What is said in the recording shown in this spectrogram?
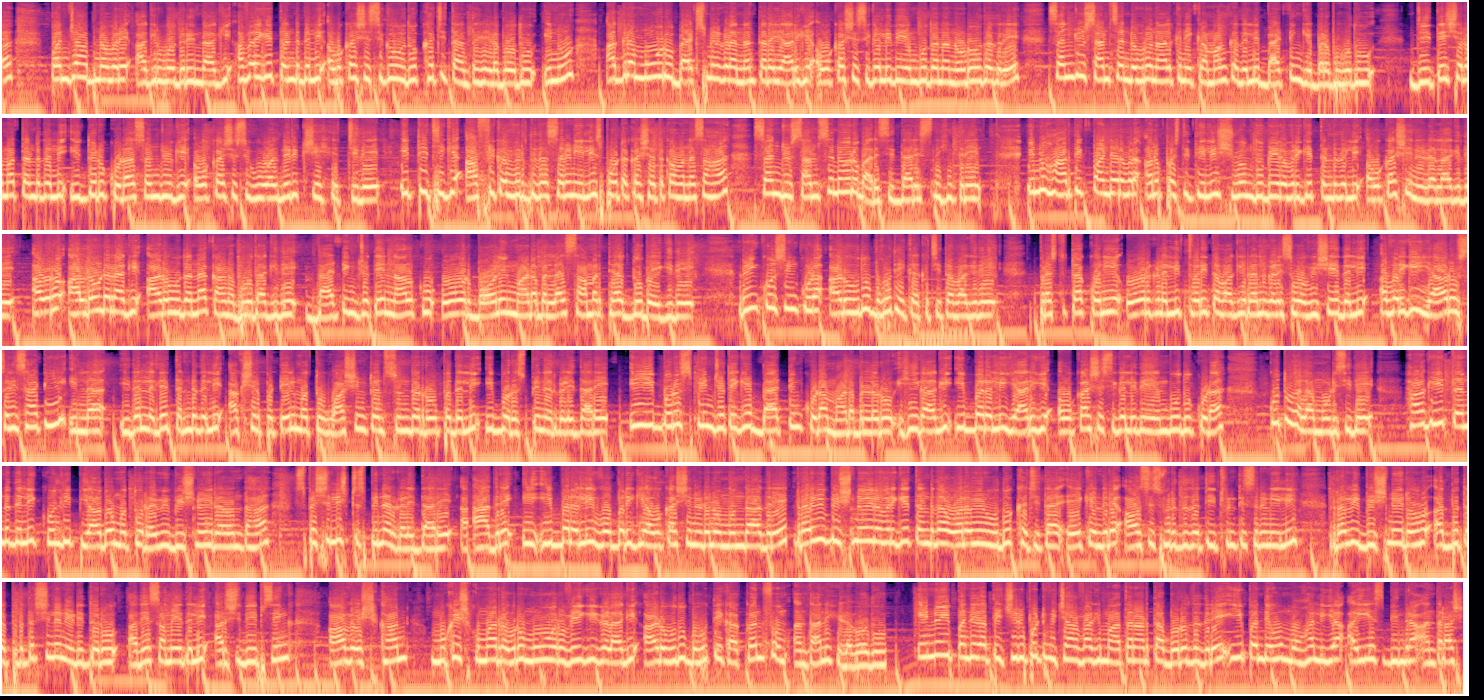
ಪಂಜಾಬ್ನವರೇ ಆಗಿರುವುದರಿಂದಾಗಿ ಅವರಿಗೆ ತಂಡದಲ್ಲಿ ಅವಕಾಶ ಸಿಗುವುದು ಖಚಿತ ಅಂತ ಹೇಳಬಹುದು. ಇನ್ನು ಅಗ್ರ ಮೂರು ಬ್ಯಾಟ್ಸ್ಮನ್ಗಳ ನಂತರ ಯಾರಿಗೆ ಅವಕಾಶ ಸಿಗಲಿದೆ ಎಂಬುದನ್ನು ನೋಡುವುದಾದರೆ ಸಂಜು ಸ್ಯಾಮ್ಸನ್ ಅವರು ನಾಲ್ಕನೇ ಕ್ರಮಾಂಕದಲ್ಲಿ ಬ್ಯಾಟಿಂಗ್ಗೆ ಬರಬಹುದು. ಜಿತೇಶ್ ಶರ್ಮಾ ತಂಡದಲ್ಲಿ ಇದ್ದರೂ ಕೂಡ ಸಂಜುಗೆ ಅವಕಾಶ ಸಿಗುವ ನಿರೀಕ್ಷೆ ಹೆಚ್ಚಿದೆ. ಇತ್ತೀಚೆಗೆ ಆಫ್ರಿಕಾ ವಿರುದ್ಧದ ಸರಣಿಯಲ್ಲಿ ಸ್ಫೋಟಕ ಶತಕವನ್ನು ಸಹ ಸಂಜು ಸ್ಯಾಮ್ಸನ್ ಅವರು ಬಾರಿಸಿದ್ದಾರೆ ಸ್ನೇಹಿತರೆ. ಇನ್ನು ಹಾರ್ದಿಕ್ ಪಾಂಡ್ಯರವರ ಅನುಪಸ್ಥಿತಿಯಲ್ಲಿ ಶಿವಂ ದುಬೆ ರವರಿಗೆ ತಂಡದಲ್ಲಿ ಅವಕಾಶ ನೀಡಲಾಗಿದೆ. ಅವರು ಆಲ್ರೌಂಡರ್ ಆಗಿ ಆಡುವುದನ್ನು ಕಾಣಬಹುದಾಗಿದೆ. ಬ್ಯಾಟಿಂಗ್ ಜೊತೆ ನಾಲ್ಕು ಓವರ್ ಬೌಲಿಂಗ್ ಮಾಡಬಲ್ಲ ಸಾಮರ್ಥ್ಯ ದುಬೆಗಿದೆ. ರಿಂಕು ಸಿಂಗ್ ಕೂಡ ಆಡುವುದು ಬಹುತೇಕ ಖಚಿತವಾಗಿದೆ. ಪ್ರಸ್ತುತ ಕೊನೆಯ ಓವರ್ಗಳಲ್ಲಿ ತ್ವರಿತವಾಗಿ ರನ್ ಗಳಿಸುವ ವಿಷಯದಲ್ಲಿ ಅವರಿಗೆ ಯಾರೂ ಸರಿಸಾಟಿಯೇ ಇಲ್ಲ. ಇದಲ್ಲದೆ ತಂಡದಲ್ಲಿ ಅಕ್ಷರ್ ಪಟೇಲ್ ಮತ್ತು ವಾಷಿಂಗ್ಟನ್ ಸುಂದರ್ ರೂಪದಲ್ಲಿ ಇಬ್ಬರು ಸ್ಪಿನ್ನರ್ ಗಳಿದ್ದಾರೆ ಈ ಇಬ್ಬರು ಸ್ಪಿನ್ ಜೊತೆಗೆ ಬ್ಯಾಟಿಂಗ್ ಕೂಡ ಮಾಡಬಲ್ಲರು. ಹೀಗಾಗಿ ಇಬ್ಬರಲ್ಲಿ ಯಾರಿಗೆ ಅವಕಾಶ ಸಿಗಲಿದೆ ಎಂಬುದು ಕೂಡ ಕುತೂಹಲ ಮೂಡಿಸಿದೆ. ಹಾಗೆಯೇ ತಂಡದಲ್ಲಿ ಕುಲ್ದೀಪ್ ಯಾದವ್ ಮತ್ತು ರವಿ ಬಿಷ್ಣು ಇರುವಂತಹ ಸ್ಪೆಷಲಿಸ್ಟ್ ಸ್ಪಿನ್ನರ್ಗಳಿದ್ದಾರೆ ಆದರೆ ಈ ಇಬ್ಬರಲ್ಲಿ ಒಬ್ಬರಿಗೆ ಅವಕಾಶ ನೀಡಲು ಮುಂದಾದರೆ ರವಿ ಬಿಷ್ಣು ಇರುವವರಿಗೆ ತಂಡದ ಒಲವಿರುವುದು ಖಚಿತ. ಏಕೆಂದರೆ ಆಸಿಸ್ ವಿರುದ್ಧದ ಟಿ ಟ್ವೆಂಟಿ ಸರಣಿಯಲ್ಲಿ ರವಿ ಬಿಷ್ಣು ಇರುವವರು ಅದ್ಭುತ ಪ್ರದರ್ಶನ ನೀಡಿದ್ದರು. ಅದೇ ಸಮಯದಲ್ಲಿ ಅರ್ಷದೀಪ್ ಸಿಂಗ್, ಆವೇಶ್ ಖಾನ್, ಮುಖೇಶ್ ಕುಮಾರ್ ಅವರು ಮೂವರು ವೇಗಿಗಳಾಗಿ ಆಡುವುದು ಬಹುತೇಕ ಕನ್ಫರ್ಮ್ ಅಂತಾನೆ ಹೇಳಬಹುದು. ಇನ್ನು ಈ ಪಂದ್ಯದ ಪಿಚ್ ರಿಪೋರ್ಟ್ ವಿಚಾರವಾಗಿ ಮಾತನಾಡ್ತಾ ಬರೋದಾದ್ರೆ ಈ ಪಂದ್ಯವು ಮೊಹಾಲಿಯ ಐಎಸ್ ಬಿಂದ್ರಾ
